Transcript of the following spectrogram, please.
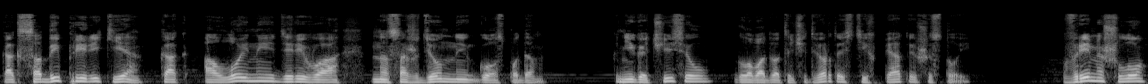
как сады при реке, как алойные дерева, насажденные Господом». Книга чисел, глава 24, стих 5-6. Время шло,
